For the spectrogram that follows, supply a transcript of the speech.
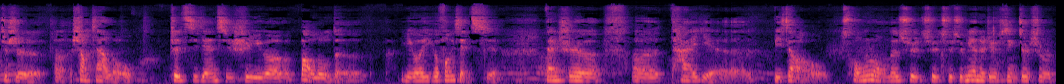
就是呃上下楼，这期间其实是一个暴露的一个一个风险期，但是呃他也比较从容的去去去去面对这个事情，就是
